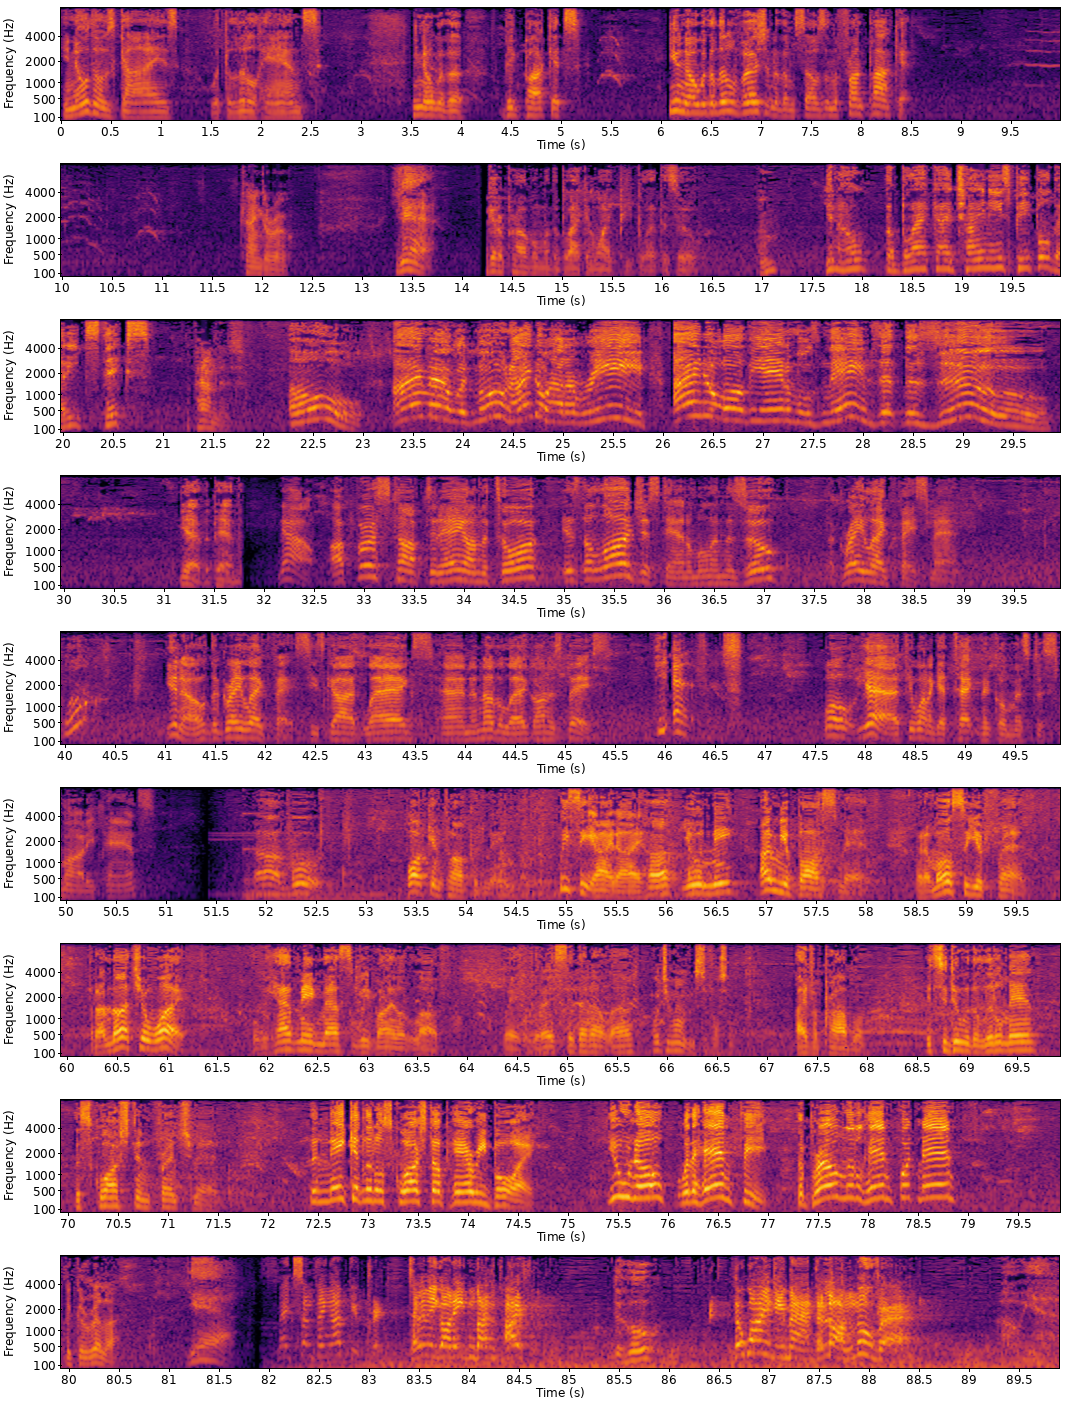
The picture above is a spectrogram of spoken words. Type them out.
You know those guys with the little hands? You know, with the big pockets? You know, with a little version of themselves in the front pocket. Kangaroo. Yeah. I got a problem with the black and white people at the zoo. Who? You know, the black-eyed Chinese people that eat sticks? The pandas. Oh, I'm Howard Moon. I know how to read. I know all the animals' names at the zoo. Yeah, the panda. Now, our first stop today on the tour is the largest animal in the zoo, the gray leg face man. What? You know, the gray leg face. He's got legs and another leg on his face. The elephants. Well, yeah, if you want to get technical, Mr. Smarty Pants. Ah, Moon. Walk and talk with me. We see eye to eye, huh? You and me? I'm your boss man. But I'm also your friend. But I'm not your wife. But we have made massively violent love. Wait, did I say that out loud? What do you want, Mr. Fossil? I have a problem. It's to do with the little man, the squashed in French man. The naked little squashed up hairy boy. You know, with the hand feet. The brown little hand foot man? The gorilla. Yeah. Make something up, you prick. Tell him he got eaten by the python. The who? The windy man, the long mover. Oh, yeah.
